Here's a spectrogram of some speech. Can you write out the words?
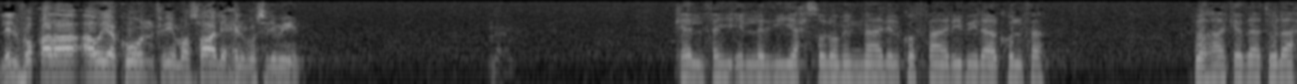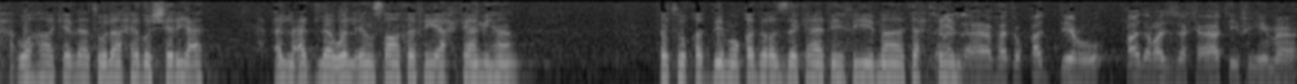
للفقراء أو يكون في مصالح المسلمين؟ نعم. كالفيء الذي يحصل من مال الكفار بلا كلفة. وهكذا تلاح وهكذا تلاحظ الشريعة العدل والإنصاف في أحكامها. فتقدم قدر الزكاة فيما تحصيل. لعلها فتقدر قدر الزكاة فيما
